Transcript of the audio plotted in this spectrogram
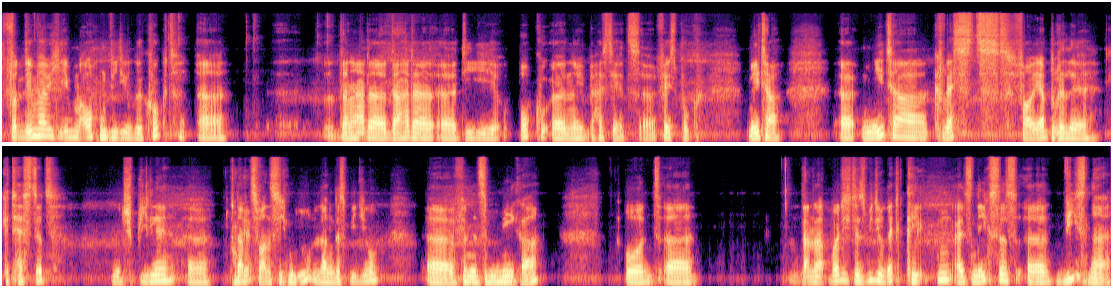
Von dem habe ich eben auch ein Video geguckt. Äh, dann hat er, da hat er äh, die Oku, äh, nee, heißt der jetzt? Äh, Facebook Meta äh, Meta Quests VR-Brille getestet mit Spiele. Äh, knapp Okay. 20 Minuten lang das Video. Äh, findet sie mega. Und äh, dann wollte ich das Video wegklicken. Als nächstes äh, Wiesner,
